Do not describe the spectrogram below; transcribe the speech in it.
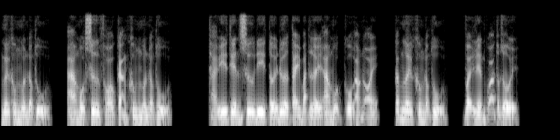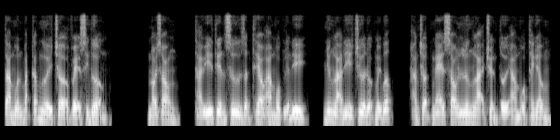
ngươi không muốn động thủ, a một sư phó càng không muốn động thủ. Thả y thiên sư đi tới đưa tay bắt lấy a một cổ áo nói, các ngươi không động thủ, vậy liền quá tốt rồi ta muốn bắt các ngươi trở về xin thưởng. Nói xong, thả y thiên sư dẫn theo a Mục liền đi, nhưng là đi chưa được mấy bước, hắn chợt nghe sau lưng lại chuyển tới a Mục thanh âm.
